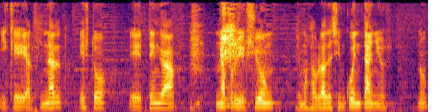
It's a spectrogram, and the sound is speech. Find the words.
y que al final esto eh, tenga una proyección, hemos hablado de 50 años, ¿no?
